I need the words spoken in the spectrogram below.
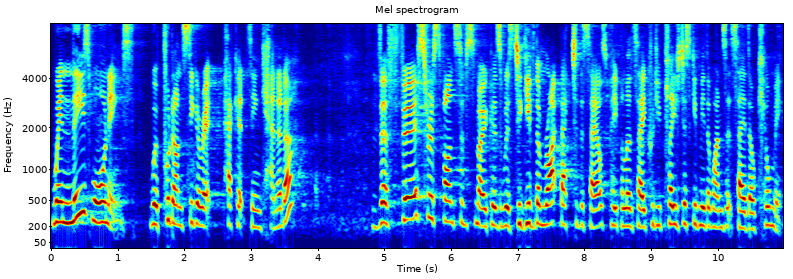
When these warnings were put on cigarette packets in Canada, the first response of smokers was to give them right back to the salespeople and say, Could you please just give me the ones that say they'll kill me?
